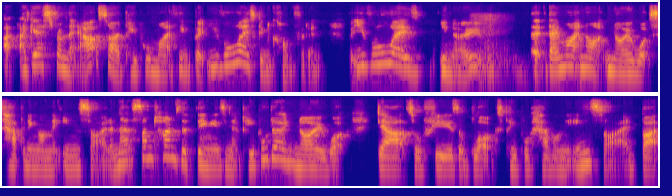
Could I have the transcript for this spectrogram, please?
I guess from the outside, people might think, but you've always been confident, but you've always, you know, they might not know what's happening on the inside. And that's sometimes the thing, isn't it? People don't know what doubts or fears or blocks people have on the inside. But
